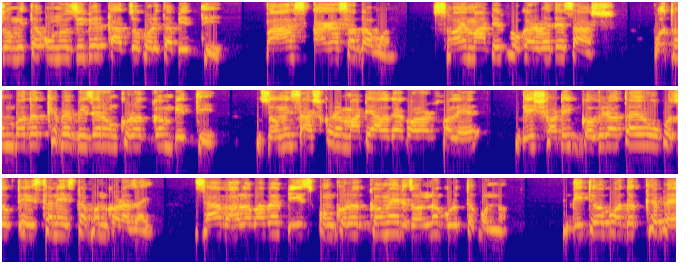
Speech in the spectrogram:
জমিতে অণুজীবের কার্যকারিতা বৃদ্ধি, পাঁচ আগাছা দমন। ছয় মাটির প্রকারভেদে চাষ। প্রথম পদক্ষেপে বীজের অঙ্কুরোদ্গম বৃদ্ধি। জমি চাষ করে মাটি আলগা করার ফলে বীজ সঠিক গভীরতায় ও উপযুক্ত স্থানে স্থাপন করা যায়, যা ভালোভাবে বীজ অঙ্কুরোদ্গমের জন্য গুরুত্বপূর্ণ। দ্বিতীয় পদক্ষেপে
